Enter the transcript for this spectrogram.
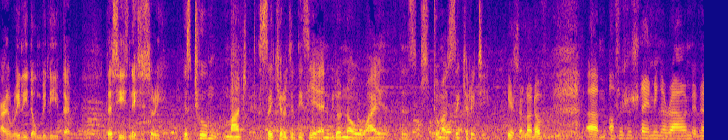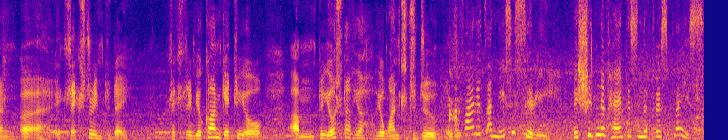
I really don't believe that this is necessary. There's too much security this year and we don't know why there's too much security. There's a lot of um, officers standing around and uh, it's extreme today. It's extreme. You can't get to your, um, to your stuff you, you want to do. I find it's unnecessary. They shouldn't have had this in the first place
